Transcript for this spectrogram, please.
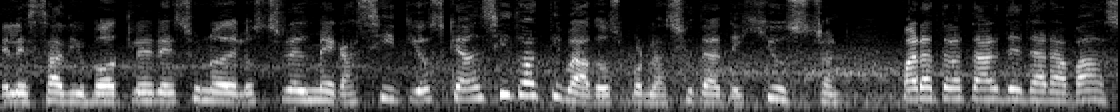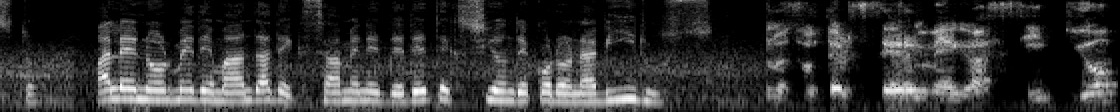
El Estadio Butler es uno de los tres megasitios que han sido activados por la ciudad de Houston para tratar de dar abasto a la enorme demanda de exámenes de detección de coronavirus. Nuestro tercer megasitio,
